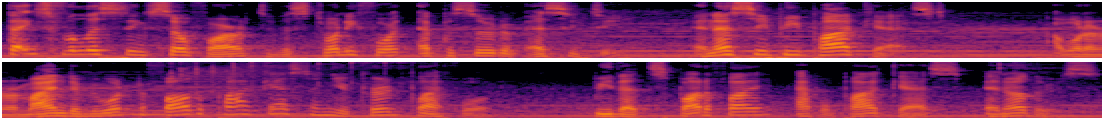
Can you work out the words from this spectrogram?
Thanks for listening so far to this 24th episode of SCT, an SCP podcast. I want to remind everyone to follow the podcast on your current platform, be that Spotify, Apple Podcasts, and others.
